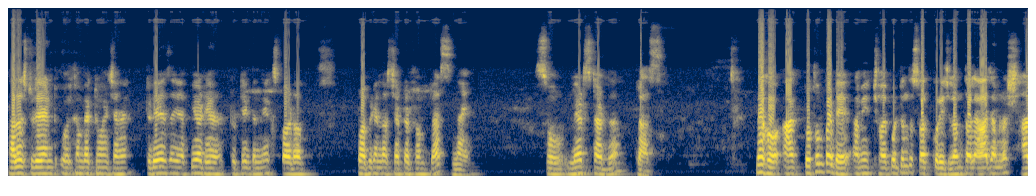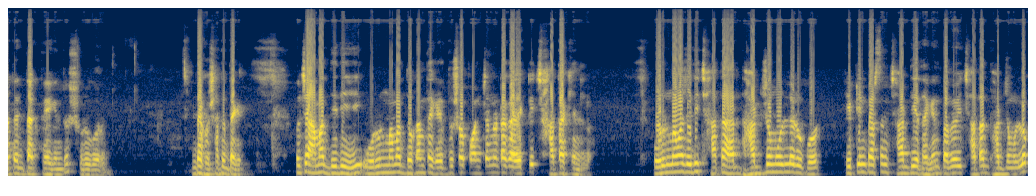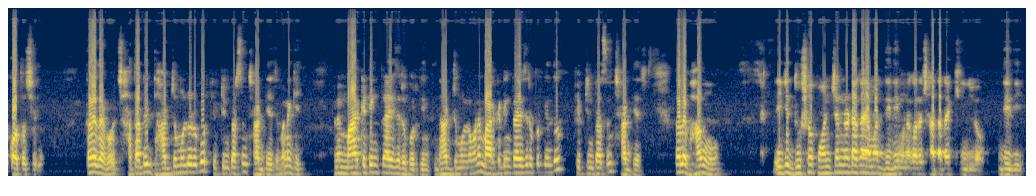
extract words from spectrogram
Hello student, welcome back to my channel. Today as I appeared here to take the next part of profit and loss chapter from class 9. So let's start the class. দেখো প্রথম পার্টে আমি ছয় পর্যন্ত solve করেছিলাম তাহলে আজ আমরা সাতের দাগ থেকে কিন্তু শুরু করব দেখো সাতের দাগে বলছে আমার দিদি অরুণ মামার দোকান থেকে দুশো পঞ্চান্ন টাকার একটি ছাতা কিনলো অরুণ মামা যদি ছাতার ধার্য মূল্যের উপর ফিফটিন পার্সেন্ট ছাড় দিয়ে থাকেন, তবে ওই ছাতার ধার্য মূল্য কত ছিল? তাহলে দেখো, ছাতাটির ধার্য মূল্যের উপর ফিফটিন পার্সেন্ট ছাড় দিয়েছে মানে কি? মানে মার্কেটিং প্রাইসের উপর কিন্তু, ধার্য মূল্য মানে মার্কেটিং প্রাইসের উপর কিন্তু ফিফটিন পার্সেন্ট ছাড় দিয়েছে। তাহলে ভাবো, এই যে দুশো পঞ্চান্ন টাকায় আমার দিদি মনে করো ছাতাটা কিনলো, দিদি।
